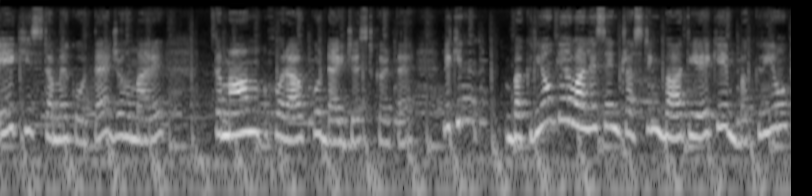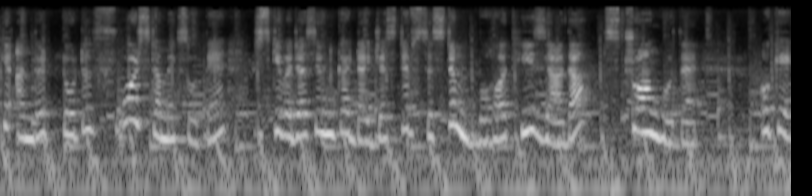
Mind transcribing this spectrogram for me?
एक ही स्टमक होता है जो हमारे तमाम खुराक को डाइजेस्ट करता है। लेकिन बकरियों के हवाले से इंटरेस्टिंग बात यह है कि बकरियों के अंदर टोटल फोर स्टमक्स होते हैं, जिसकी वजह से उनका डाइजेस्टिव सिस्टम बहुत ही ज़्यादा स्ट्रॉन्ग होता है। ओके okay,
